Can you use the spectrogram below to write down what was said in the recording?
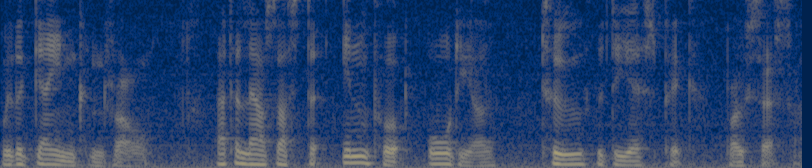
with a gain control. That allows us to input audio to the dsPIC processor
